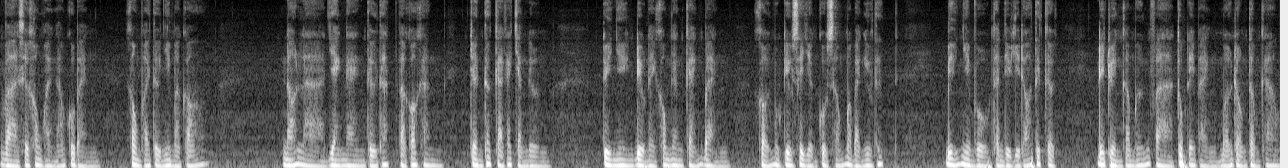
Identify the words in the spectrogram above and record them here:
và sự không hoàn hảo của bạn không phải tự nhiên mà có. Nó là gian nan, thử thách và khó khăn trên tất cả các chặng đường. Tuy nhiên, điều này không ngăn cản bạn khỏi mục tiêu xây dựng cuộc sống mà bạn yêu thích biến nhiệm vụ thành điều gì đó tích cực để truyền cảm hứng và thúc đẩy bạn mở rộng tầm cao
